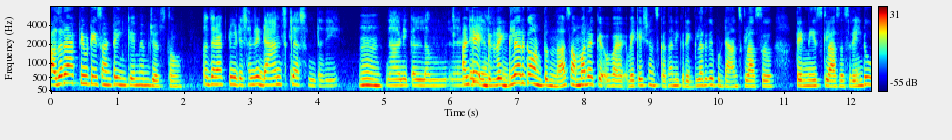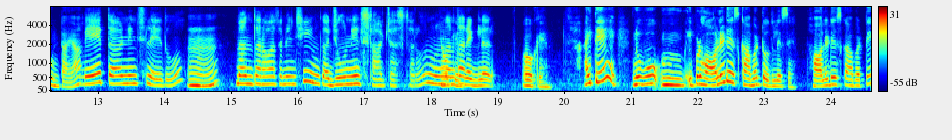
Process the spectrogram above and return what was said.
అదర్ యాక్టివిటీస్ అంటే ఇంకేమేం చేస్తావు? అదర్ యాక్టివిటీస్ అంటే డాన్స్ క్లాస్ ఉంటుంది. దానికి వెళ్ళడం అంటే రెగ్యులర్గా ఉంటుందా? సమ్మర్ వెకేషన్స్ కదా? నీకు రెగ్యులర్గా ఇప్పుడు డాన్స్ క్లాస్ టెన్నిస్ క్లాసెస్ రెండు ఉంటాయా? మే థర్డ్ నుంచి లేదు. దాని తర్వాత నుంచి ఇంకా జూన్ నుంచి స్టార్ట్ చేస్తారు. ముందంతా రెగ్యులర్. ఓకే. అయితే నువ్వు ఇప్పుడు హాలిడేస్ కాబట్టి వదిలేసే. హాలిడేస్ కాబట్టి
